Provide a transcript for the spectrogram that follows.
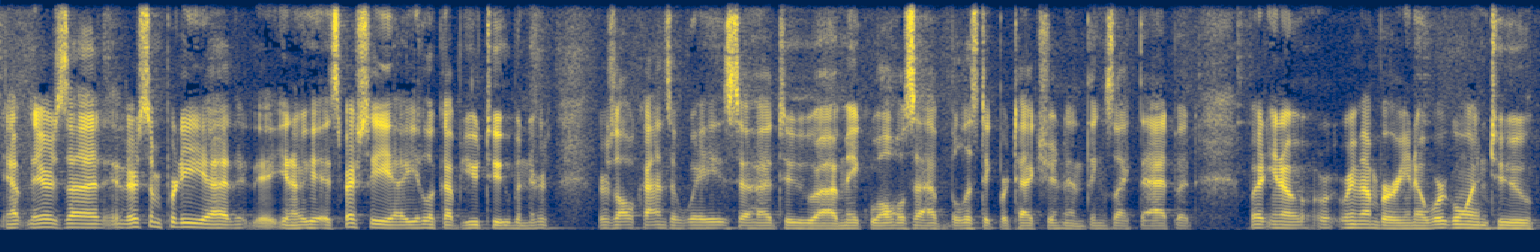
Yep, there's uh, there's some pretty uh, you know especially uh, you look up YouTube and there's there's all kinds of ways uh, to uh, make walls have ballistic protection and things like that. But but you know remember you know we're going to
